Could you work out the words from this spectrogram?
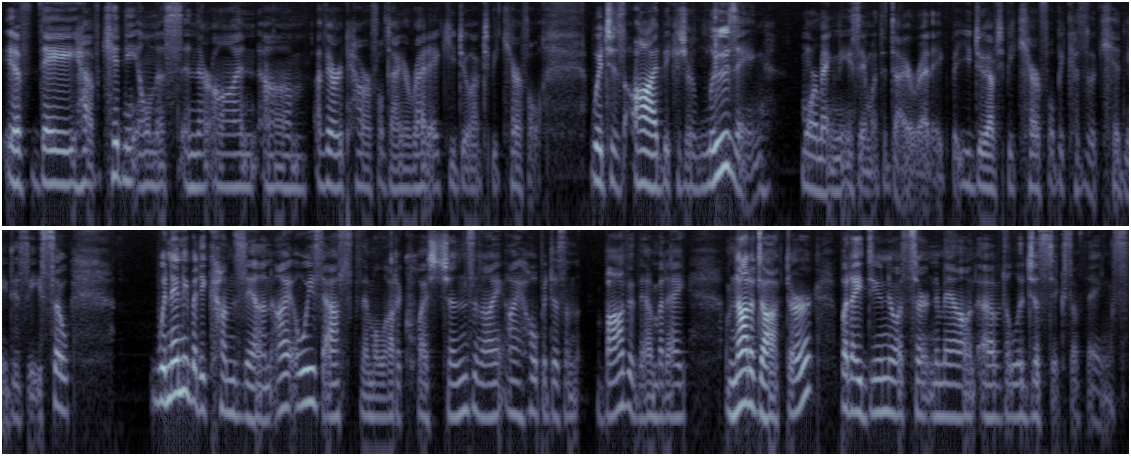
If they have kidney illness and they're on um, a very powerful diuretic, you do have to be careful, which is odd because you're losing more magnesium with the diuretic, but you do have to be careful because of the kidney disease. So when anybody comes in, I always ask them a lot of questions, and I, I hope it doesn't bother them. But I, I'm not a doctor, but I do know a certain amount of the logistics of things.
